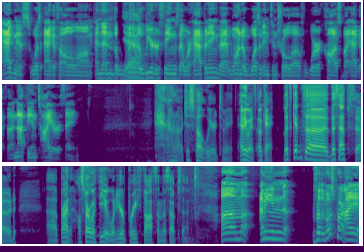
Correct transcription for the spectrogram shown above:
Agnes was Agatha all along, and then the yeah. and then the weirder things that were happening that Wanda wasn't in control of were caused by Agatha, not the entire thing. I don't know. It just felt weird to me. Anyways, okay, let's get into this episode. Uh, Brad, I'll start with you. What are your brief thoughts on this episode? Um, I mean, for the most part, I,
